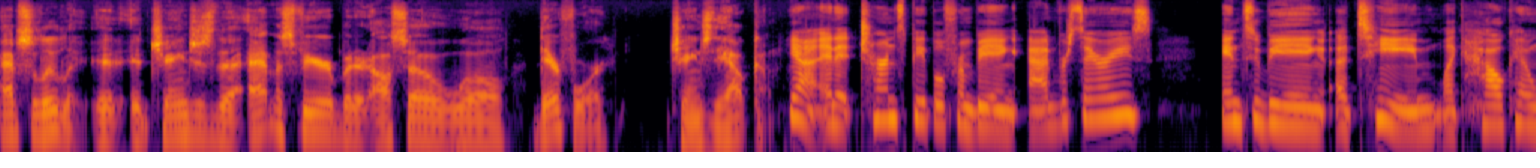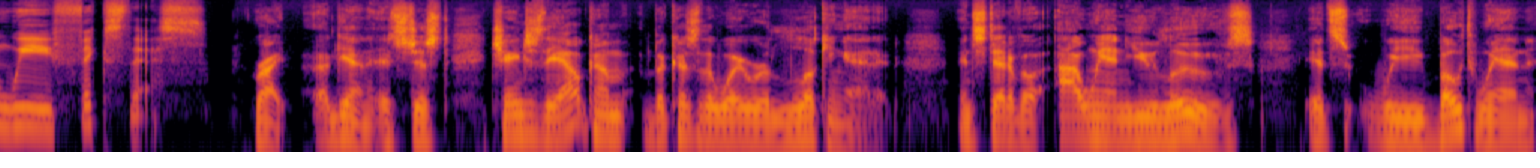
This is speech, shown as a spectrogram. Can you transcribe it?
Absolutely. It, it changes the atmosphere, but it also will, therefore, change the outcome. Yeah. And it turns people from being adversaries into being a team. Like, how can we fix this? Right. Again, it's just changes the outcome because of the way we're looking at it. Instead of a I win, you lose, it's we both win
